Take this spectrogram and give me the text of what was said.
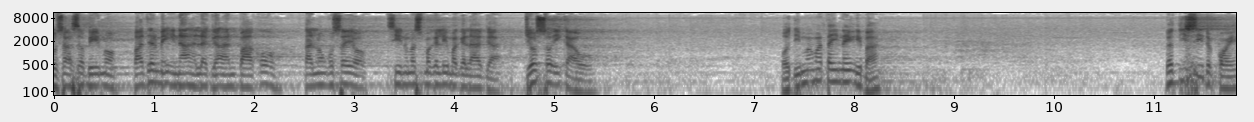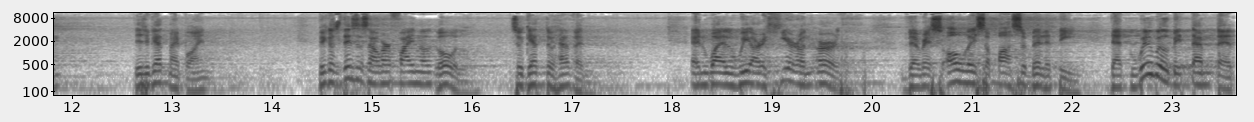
Kung sasabihin mo, Father, may inaalagaan pa ako. Tanong ko sa'yo, sino mas magaling mag-alaga? Diyos o ikaw? O di mamatay na yung iba? But you see the point? Did you get my point? Because this is our final goal, to get to heaven. And while we are here on earth, there is always a possibility that we will be tempted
